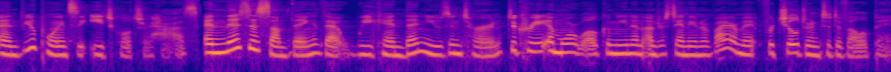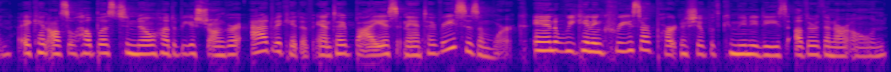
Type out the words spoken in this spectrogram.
and viewpoints that each culture has. And this is something that we can then use in turn to create a more welcoming and understanding environment for children to develop in. It can also help us to know how to be a stronger advocate of anti bias and anti racism work. And we can increase our partnership with communities other than our own,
